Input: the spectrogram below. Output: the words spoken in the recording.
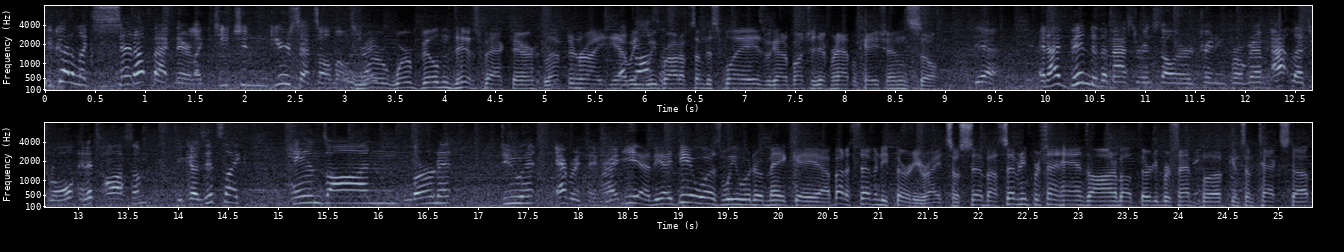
You got it like set up back there, like teaching gear sets almost, right? We're, we're building diffs back there, left and right. Yeah, we, awesome. we brought up some displays. We got a bunch of different applications. So Yeah. And I've been to the Master Installer Training Program at Let's Roll, and it's awesome because it's like hands-on, learn it, do it, everything, right? Yeah, the idea was we would make a uh, about a 70-30, right? So about 70% hands-on, about 30% book and some tech stuff.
